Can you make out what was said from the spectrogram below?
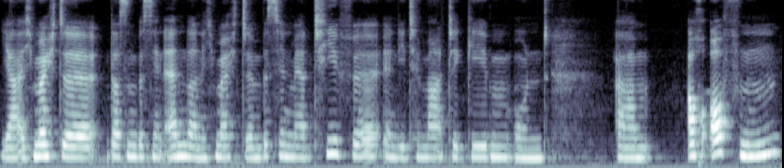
ja, ich möchte das ein bisschen ändern. Ich möchte ein bisschen mehr Tiefe in die Thematik geben und ähm, auch offen,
